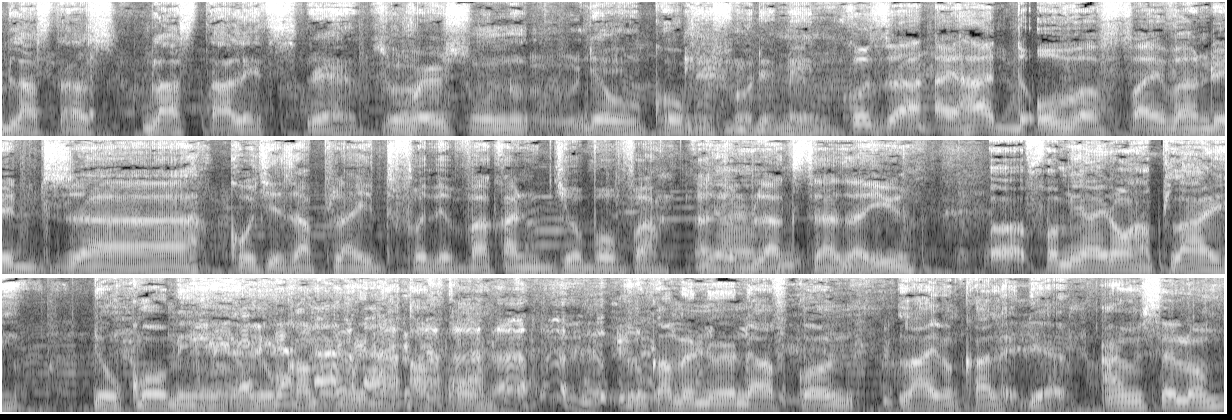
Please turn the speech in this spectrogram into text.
Blasters, Black Starlets. Yeah, so very soon they will call me for the main. because uh, I had over 500 uh, coaches applied for the vacant job of uh, at the Yeah. Black Stars. Are you? Uh, for me, I don't apply. They'll call me and they'll come and win the AFCON. They'll come and win the AFCON live in Khaled, yeah. I'm Selorm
